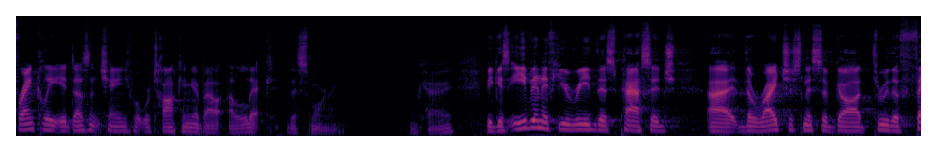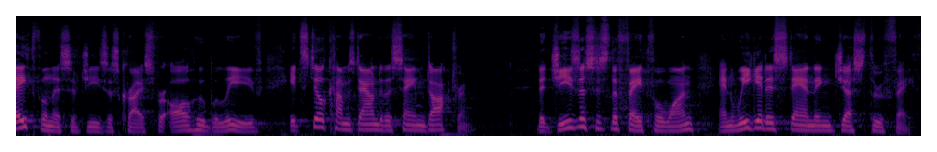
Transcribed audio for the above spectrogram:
frankly, it doesn't change what we're talking about a lick this morning. Okay? Because even if you read this passage, uh, the righteousness of God through the faithfulness of Jesus Christ for all who believe, it still comes down to the same doctrine that Jesus is the faithful one, and we get his standing just through faith.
